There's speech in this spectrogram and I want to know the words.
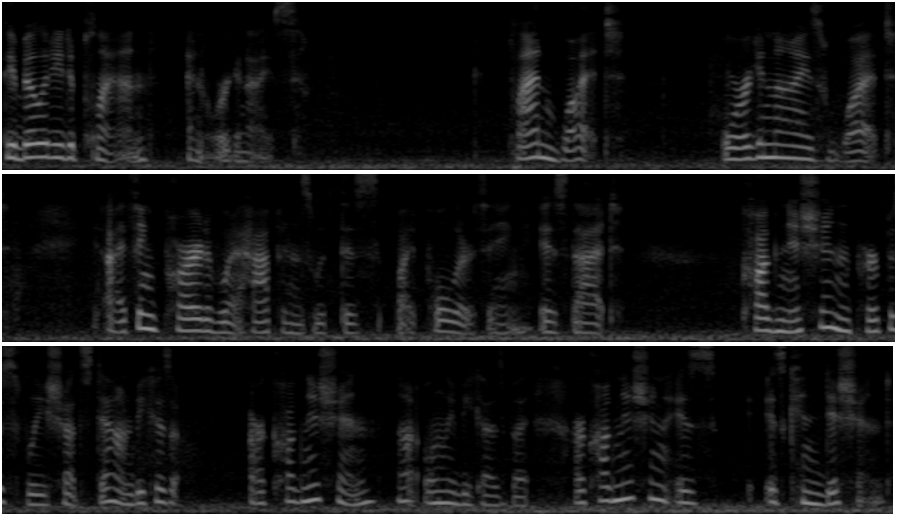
the ability to plan and organize. Plan what? Organize what? I think part of what happens with this bipolar thing is that cognition purposefully shuts down because our cognition, not only because, but our cognition is is conditioned.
